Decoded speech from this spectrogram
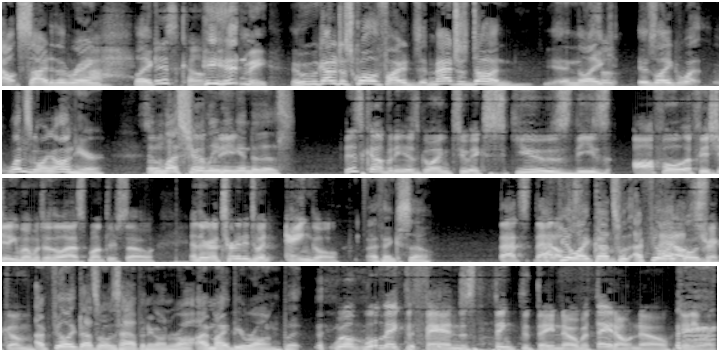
outside of the ring, ah, like he hit me, we got to disqualify, the match is done, and like So- it's like what what is going on here? So Unless you're company- leaning into this. this company is going to excuse these awful officiating moments of the last month or so, and they're going to turn it into an angle. I think so. That's that'll I feel like 'em. that's what I feel like. That'll What was, trick 'em. I feel like that's what was happening on Raw. I might be wrong, but We'll we'll make the fans think that they know, but they don't know anyway.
